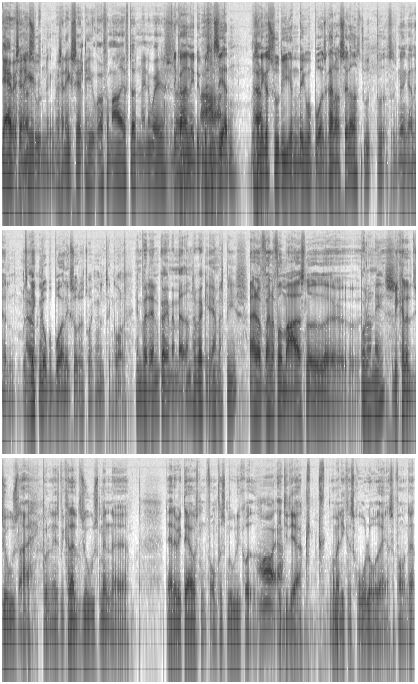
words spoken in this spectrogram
Ja, hvis han, ikke, sutten, ikke? hvis han ikke selv hiver for meget efter den anyways. Det gør han ikke. Hvis Nej, han nej. ser den, hvis Ja. han ikke har sut i, og den ligger på bordet, så kan han også selv have sut, så vil han gerne have den. Hvis Ja, ja, det ikke okay. lå på bordet, og han ikke så det, så tror jeg ikke, han ville tænke over det. Jamen, hvordan gør I med maden? Så hvad giver I ham at spise? Han har, han har fået meget sådan noget, øh, Bolognese? vi kalder det juice, nej, ikke bolognese, vi kalder det juice, men øh, det er det jo ikke, det er jo sådan en form for smoothie-grød. Oh, ja. i de der, hvor man lige kan skrue låget af, og så får man den.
